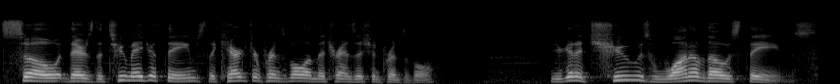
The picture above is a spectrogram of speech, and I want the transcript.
So there's the two major themes, the character principle and the transition principle. You're going to choose one of those themes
